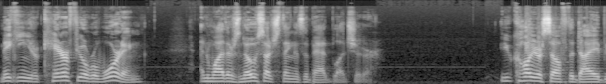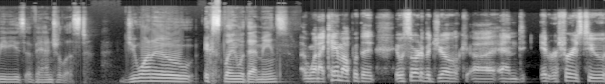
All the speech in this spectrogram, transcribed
making your care feel rewarding, and why there's no such thing as a bad blood sugar. You call yourself the diabetes evangelist. Do you want to explain what that means? When I came up with it, it was sort of a joke, uh, and it refers to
